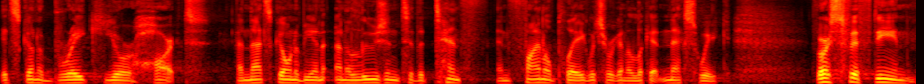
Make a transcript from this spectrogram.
it's going to break your heart. And that's going to be an, an allusion to the 10th and final plague, which we're going to look at next week. Verse 15.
